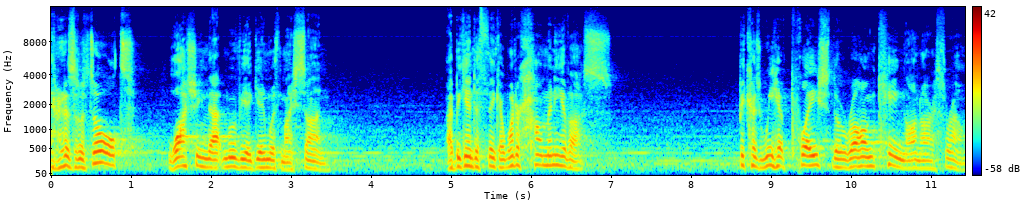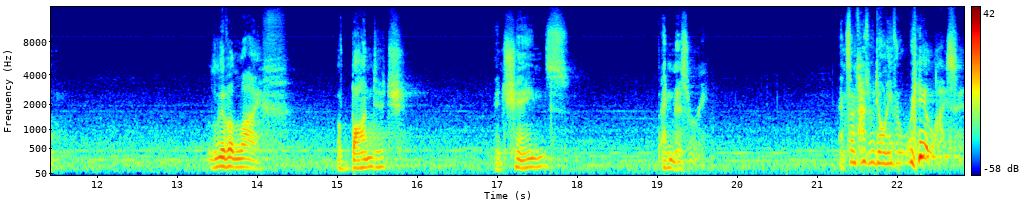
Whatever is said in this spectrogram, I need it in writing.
And as an adult, watching that movie again with my son, I began to think I wonder how many of us, because we have placed the wrong king on our throne, live a life of bondage and chains and misery. And sometimes we don't even realize it.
